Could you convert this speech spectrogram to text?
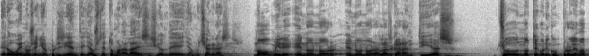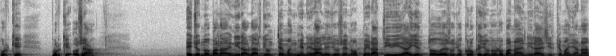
pero bueno, señor presidente, ya usted tomará la decisión de ella. Muchas gracias. No, mire, en honor, en honor a las garantías, yo no tengo ningún problema porque, porque, o sea, ellos nos van a venir a hablar de un tema en general, ellos en operatividad y en todo eso, yo creo que ellos no nos van a venir a decir que mañana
